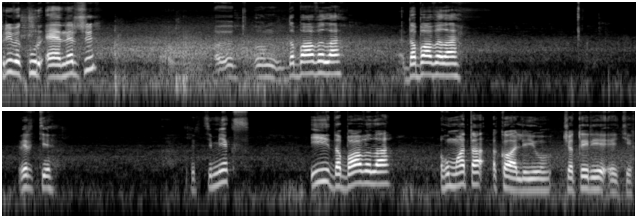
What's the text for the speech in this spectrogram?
Привекур Energy е, добавила, добавила верти, вертимекс и добавила гумата калию 4 этих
